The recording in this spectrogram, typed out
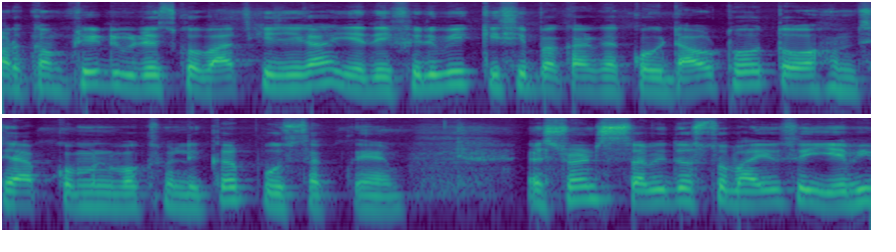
और कंप्लीट वीडियोज़ को बात कीजिएगा। यदि फिर भी किसी प्रकार का कोई डाउट हो तो हमसे आप कमेंट बॉक्स में लिखकर पूछ सकते हैं। स्टूडेंट्स सभी दोस्तों भाइयों से ये भी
